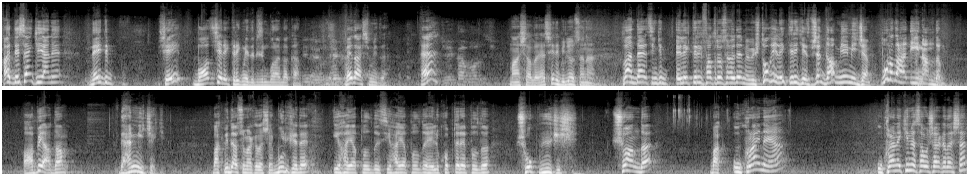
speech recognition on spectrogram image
Hadi desen ki yani neydi şey Boğaziçi Elektrik miydi bizim buna bakan? Vedaş mıydı? He? CK Boğaziçi. Maşallah her şeyi de biliyorsun sen ha. Lan dersin ki elektrik faturasını ödememiş. Tok elektrik kesmişler gam yemeyeceğim. Buna da hadi inandım. Abi adam beğenmeyecek. Bak bir daha söyleyeyim arkadaşlar. Bu ülkede İHA yapıldı, SİHA yapıldı, helikopter yapıldı. Çok büyük iş. Şu anda bak Ukrayna'ya Ukrayna kimle savaşıyor arkadaşlar?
